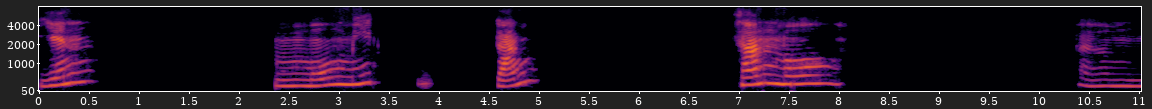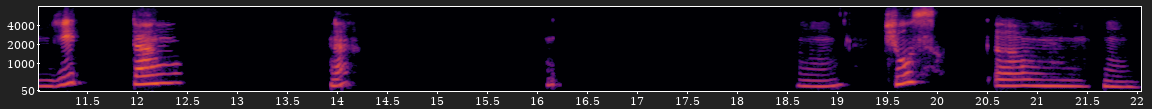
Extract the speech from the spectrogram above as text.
Yin, Momi, Dang, Sanmo, ähm, Yitang, ne? Hm, Chus, ähm, hm,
